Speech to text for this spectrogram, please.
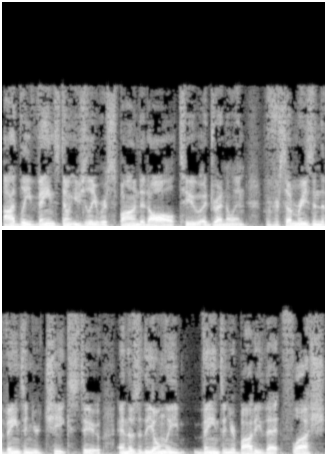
oddly, veins don't usually respond at all to adrenaline. But for some reason, the veins in your cheeks do. And those are the only veins in your body that flush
